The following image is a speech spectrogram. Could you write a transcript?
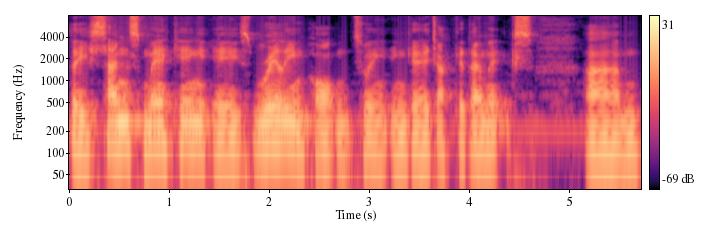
the sense making is really important to engage academics. Um,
